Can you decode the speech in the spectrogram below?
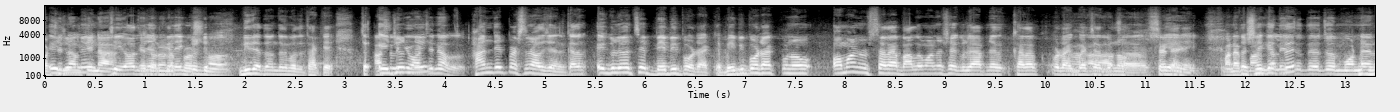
অরিজিনাল কিনা? একটু। দ্বিধাদ্বন্দ্বের মধ্যে থাকে। তো এই জন্য? হান্ড্রেড পার্সেন্ট অরিজিনাল কারণ এগুলো হচ্ছে বেবি প্রোডাক্ট বেবি প্রোডাক্ট কোনো অমানুষ ছাড়া ভালো মানুষ এগুলো আপনার খারাপ প্রোডাক্ট বেচার কোনো আচ্ছা, ইয়ে নেই। মানে তো সেক্ষেত্রে মনের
